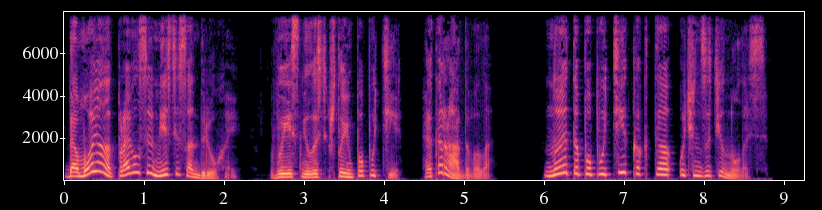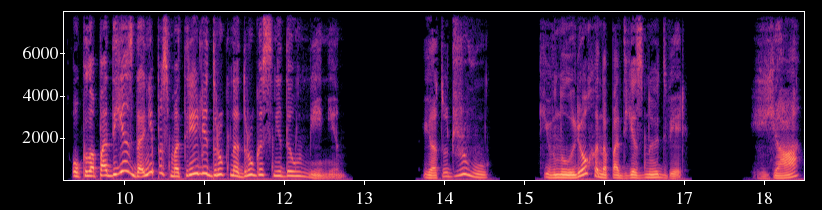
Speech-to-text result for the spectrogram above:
Домой он отправился вместе с Андрюхой. Выяснилось, что им по пути. Это радовало. Но это по пути как-то очень затянулось. Около подъезда они посмотрели друг на друга с недоумением. — Я тут живу, — кивнул Леха на подъездную дверь. — Я?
